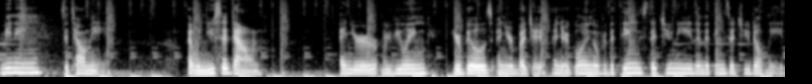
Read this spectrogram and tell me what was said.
meaning to tell me that when you sit down and you're reviewing your bills and your budget and you're going over the things that you need and the things that you don't need,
